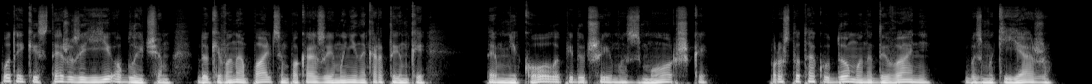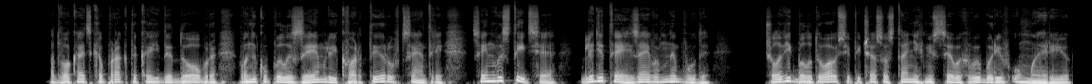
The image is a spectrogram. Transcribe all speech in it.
Потайки стежу за її обличчям, доки вона пальцем показує мені на картинки темні коло під очима, зморшки, просто так удома на дивані, без макіяжу. Адвокатська практика йде добре, вони купили землю і квартиру в центрі. Це інвестиція для дітей зайвим не буде. Чоловік балотувався під час останніх місцевих виборів у мерію,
